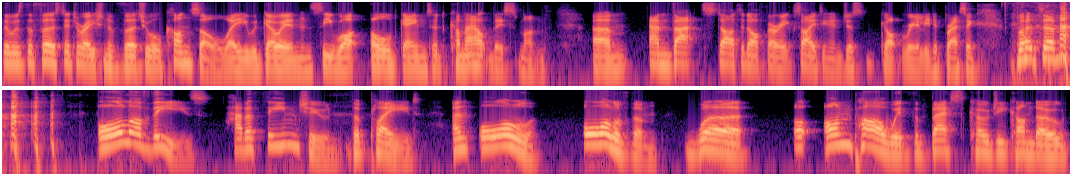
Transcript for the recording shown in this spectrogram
there was the first iteration of Virtual Console where you would go in and see what old games had come out this month. Um, and that started off very exciting and just got really depressing. But um, all of these had a theme tune that played, and all all of them were uh, on par with the best Koji Kondo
